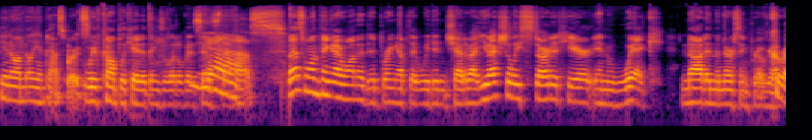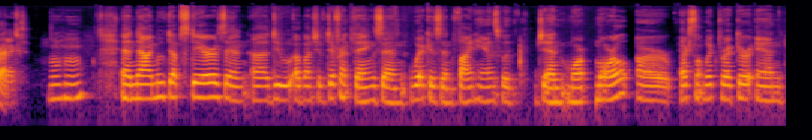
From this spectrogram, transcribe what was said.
you know, a million passwords. We've complicated things a little bit since yes. then. That's one thing I wanted to bring up that we didn't chat about. You actually started here in WIC, not in the nursing program. Correct. correct? Mm-hmm. And now I moved upstairs and uh, do a bunch of different things. And WIC is in fine hands with Jen Mor- Morrill, our excellent WIC director, and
